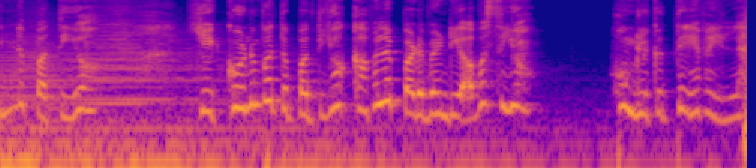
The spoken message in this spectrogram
என்ன பத்தியோ என் குடும்பத்தை பத்தியோ கவலைப்பட வேண்டிய அவசியம் உங்களுக்கு தேவையில்லை.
